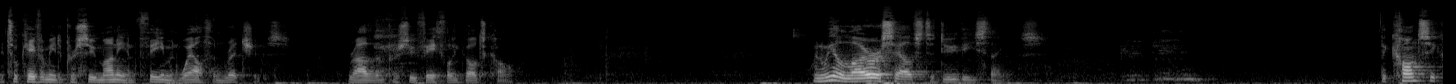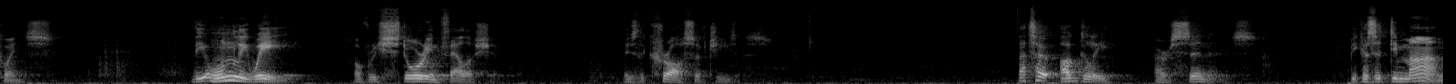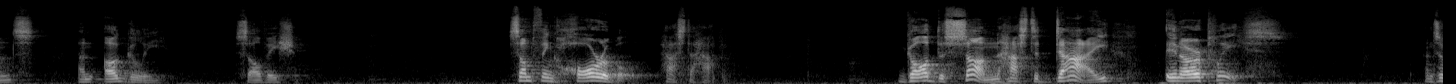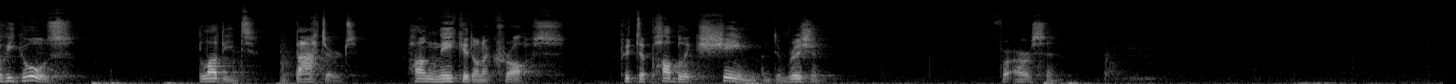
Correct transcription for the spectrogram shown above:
It's okay for me to pursue money and fame and wealth and riches rather than pursue faithfully God's call. When we allow ourselves to do these things, the consequence, the only way of restoring fellowship, is the cross of Jesus. That's how ugly our sin is, because it demands an ugly salvation. Something horrible has to happen. God the Son has to die in our place. And so he goes, bloodied, battered, hung naked on a cross put to public shame and derision for our sin.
